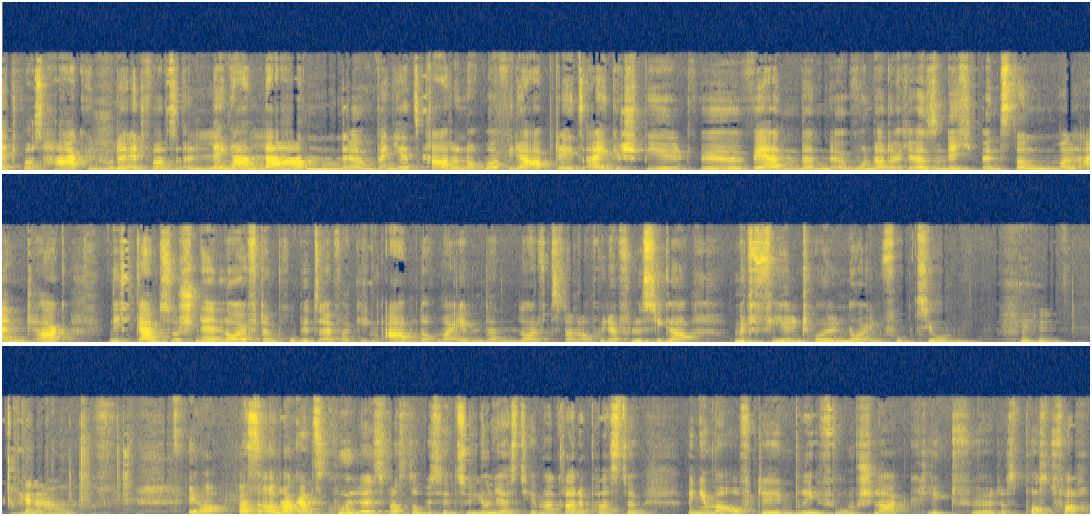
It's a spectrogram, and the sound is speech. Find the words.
etwas hakeln oder etwas länger laden. Ähm, wenn jetzt gerade noch mal wieder Updates eingespielt äh, werden, dann äh, wundert euch also nicht, wenn es dann mal einen Tag nicht ganz so schnell läuft, dann probiert es einfach gegen Abend noch mal eben, dann läuft es dann auch wieder flüssiger mit vielen tollen neuen Funktionen. genau. Ja, was auch noch ganz cool ist, was so ein bisschen zu Julias Thema gerade passte, wenn ihr mal auf den Briefumschlag klickt für das Postfach,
